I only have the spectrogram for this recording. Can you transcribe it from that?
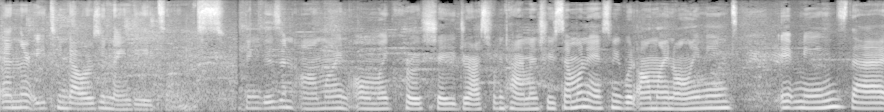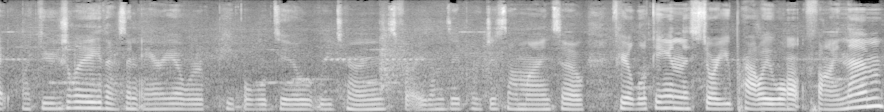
and they're $18.98. I think this is an online only crochet dress from Time and Tru. Someone asked me what online only means. It means that, like, usually there's an area where people will do returns for items they purchase online. So if you're looking in the store, you probably won't find them.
